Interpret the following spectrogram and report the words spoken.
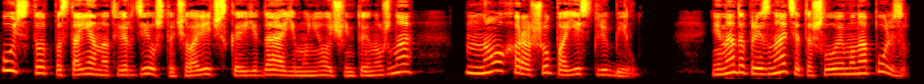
Пусть тот постоянно твердил, что человеческая еда ему не очень-то и нужна, но хорошо поесть любил. И надо признать, это шло ему на пользу.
